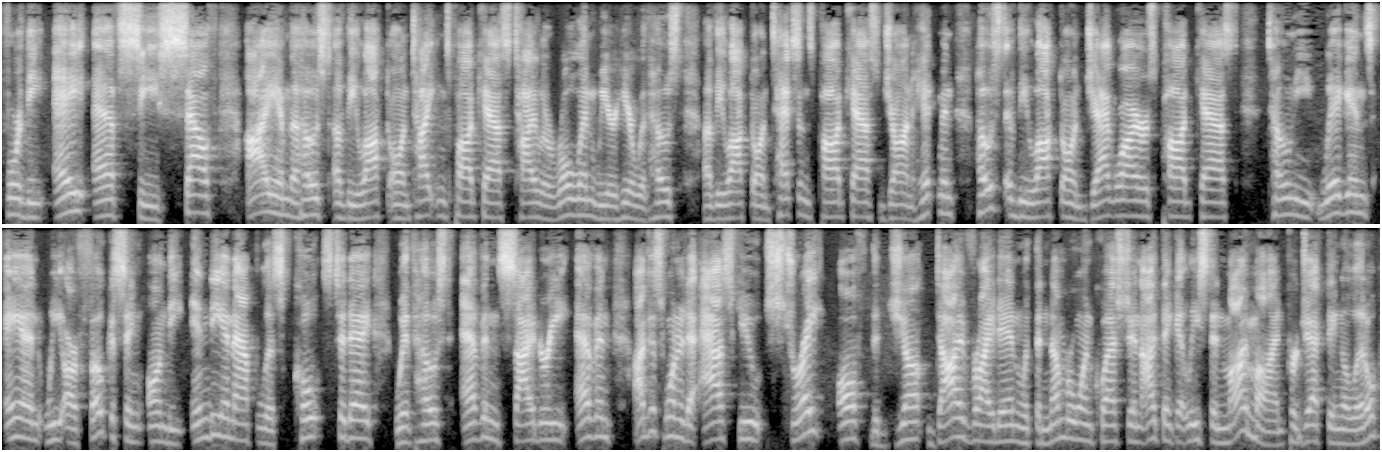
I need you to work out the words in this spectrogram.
for the AFC South. I am the host of the Locked On Titans podcast, Tyler Rowland. We are here with host of the Locked On Texans podcast, John Hickman, host of the Locked On Jaguars podcast, Tony Wiggins, and we are focusing on the Indianapolis Colts today with host Evan Sidery. Evan, I just wanted to ask you straight off the jump, dive right in with the number one question, I think, at least in my mind, projecting a little,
